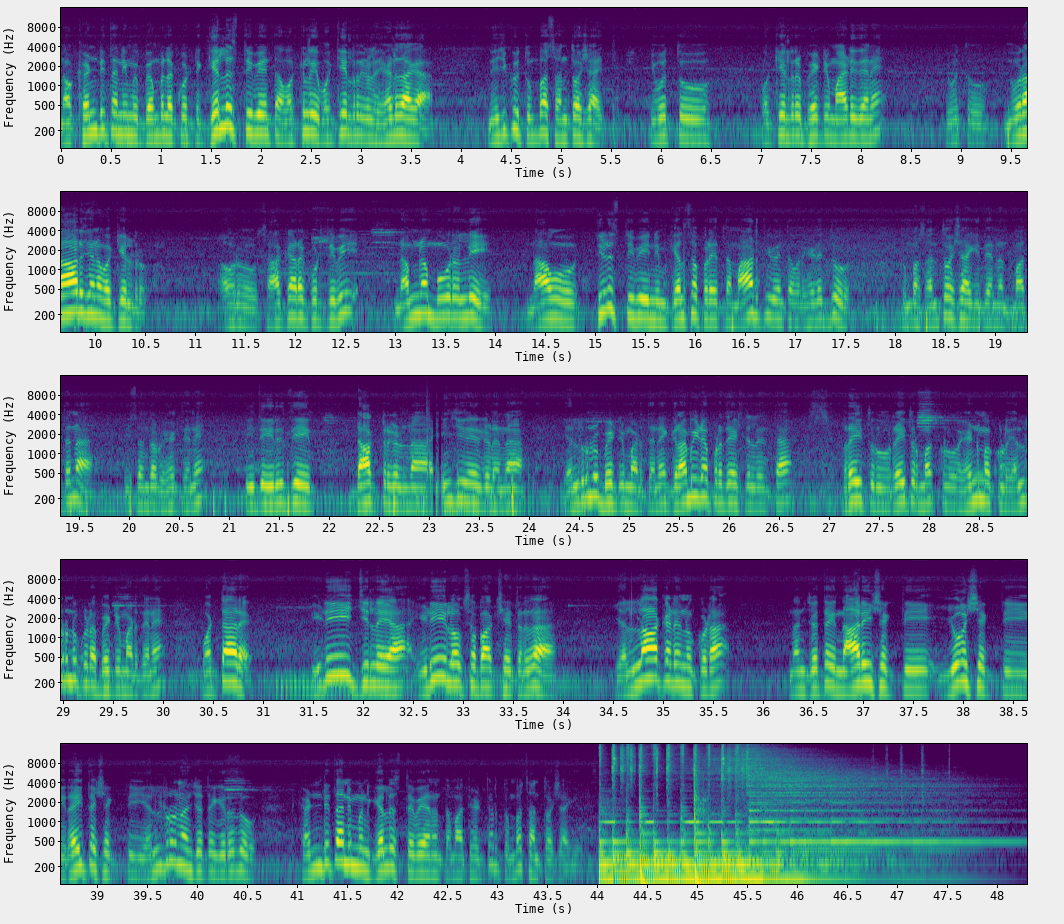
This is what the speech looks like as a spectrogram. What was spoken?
ನಾವು ಖಂಡಿತ ನಿಮಗೆ ಬೆಂಬಲ ಕೊಟ್ಟು ಗೆಲ್ಲಿಸ್ತೀವಿ ಅಂತ ವಕೀಲ, ವಕೀಲರುಗಳು ಹೇಳಿದಾಗ ನಿಜಕ್ಕೂ ತುಂಬ ಸಂತೋಷ ಆಯಿತು. ಇವತ್ತು ವಕೀಲರು ಭೇಟಿ ಮಾಡಿದ್ದೇನೆ. ಇವತ್ತು ನೂರಾರು ಜನ ವಕೀಲರು ಅವರು ಸಹಕಾರ ಕೊಡ್ತೀವಿ. ನಮ್ಮ ನಮ್ಮ ಊರಲ್ಲಿ ನಾವು ತಿಳಿಸ್ತೀವಿ ನಿಮ್ಮ ಕೆಲಸ ಪ್ರಯತ್ನ ಮಾಡ್ತೀವಿ ಅಂತ ಅವ್ರು ಹೇಳಿದ್ದು ತುಂಬ ಸಂತೋಷ ಆಗಿದೆ ಅನ್ನೋದು ಮಾತನ್ನು ಈ ಸಂದರ್ಭ ಹೇಳ್ತೇನೆ. ಇದೇ ಈ ರೀತಿ ಡಾಕ್ಟ್ರುಗಳನ್ನ, ಇಂಜಿನಿಯರ್ಗಳನ್ನು ಎಲ್ಲರೂ ಭೇಟಿ ಮಾಡ್ತೇನೆ. ಗ್ರಾಮೀಣ ಪ್ರದೇಶದಲ್ಲಿಂಥ ರೈತರು, ರೈತರ ಮಕ್ಕಳು, ಹೆಣ್ಮಕ್ಳು ಎಲ್ಲರನ್ನೂ ಕೂಡ ಭೇಟಿ ಮಾಡ್ತೇನೆ. ಒಟ್ಟಾರೆ ಇಡೀ ಜಿಲ್ಲೆಯ, ಇಡೀ ಲೋಕಸಭಾ ಕ್ಷೇತ್ರದ ಎಲ್ಲ ಕಡೆನೂ ಕೂಡ ನನ್ನ ಜೊತೆಗೆ ನಾರಿ ಶಕ್ತಿ, ಯುವ ಶಕ್ತಿ, ರೈತ ಶಕ್ತಿ ಎಲ್ಲರೂ ನನ್ನ ಜೊತೆಗಿರೋದು ಖಂಡಿತ ನಿಮ್ಮನ್ನು ಗೆಲ್ಲಿಸ್ತೇವೆ ಅನ್ನೋಂಥ ಮಾತು ಹೇಳ್ತಾರೆ ತುಂಬ ಸಂತೋಷ ಆಗಿದೆ.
